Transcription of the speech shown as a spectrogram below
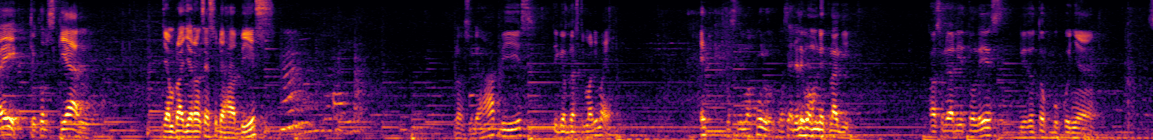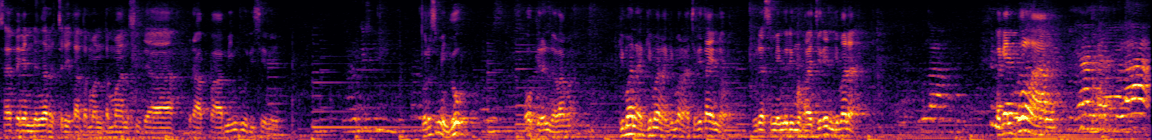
Baik, cukup sekian. Jam pelajaran saya sudah habis. Loh, sudah habis. 13.55 ya? Eh, masih 50. Masih ada 5 menit lagi. Kalau sudah ditulis, ditutup bukunya. Saya pengen dengar cerita teman-teman sudah berapa minggu di sini? Baru seminggu? Oh, kirain udah lama. Gimana, gimana, gimana? Ceritain dong. Udah seminggu di Muhajirin gimana? Pulang. Pengen pulang? Ya, pengen pulang.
